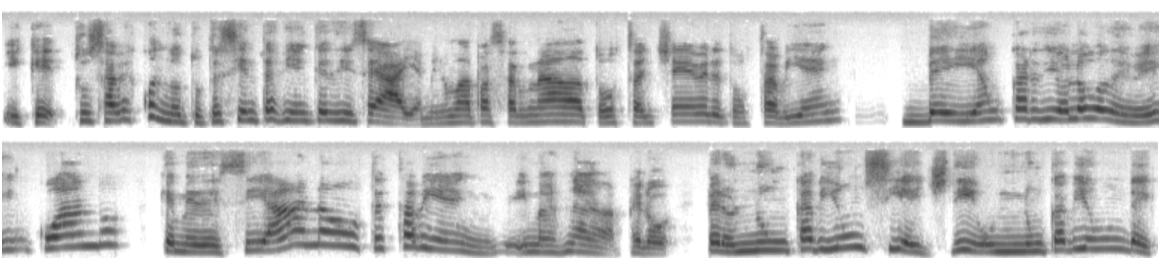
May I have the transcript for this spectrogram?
y que tú sabes cuando tú te sientes bien que dices, ay, a mí no me va a pasar nada, todo está chévere, todo está bien. Veía un cardiólogo de vez en cuando que me decía, ah, no, usted está bien y más nada, pero pero nunca vi un CHD, nunca vi un de,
